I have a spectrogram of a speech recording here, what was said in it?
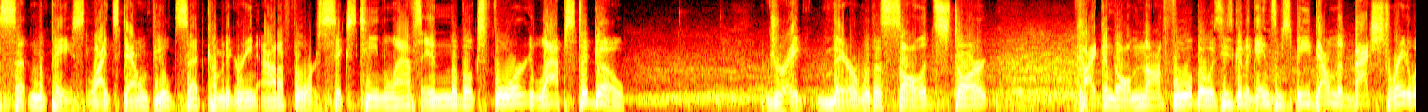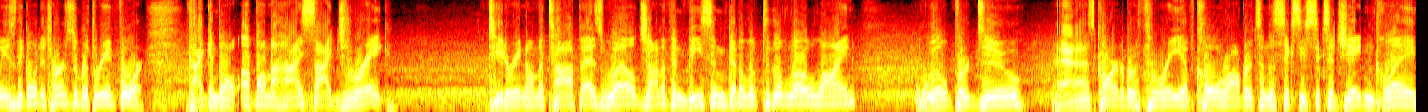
setting the pace. Lights down, field set, coming to green out of four. 16 laps in the books, four laps to go. Drake there with a solid start. Kuykendall not fooled though as he's going to gain some speed down the back straightaway as they go into turns number three and four. Kuykendall up on the high side. Drake teetering on the top as well. Jonathan Beeson going to look to the low line. Will Purdue as car number three of Cole Roberts and the 66 of Jaden Clay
